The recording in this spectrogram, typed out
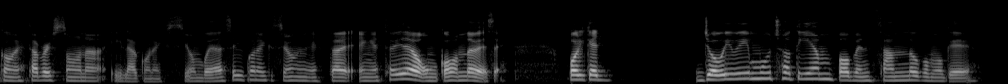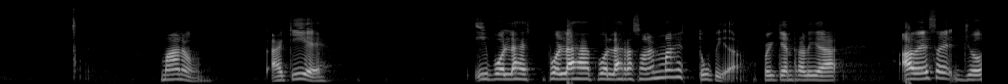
con esta persona y la conexión. Voy a decir conexión en, esta, en este video un cojón de veces. Porque yo viví mucho tiempo pensando como que, mano, aquí es. Y por las, por las, por las razones más estúpidas. Porque en realidad, a veces yo,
